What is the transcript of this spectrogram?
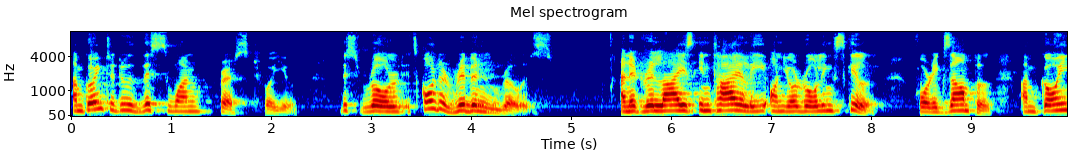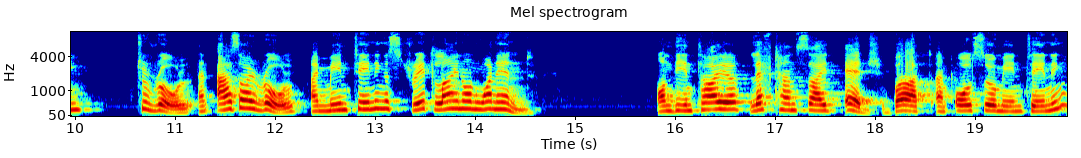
I'm going to do this one first for you. This rolled, it's called a ribbon rose and it relies entirely on your rolling skill. For example, I'm going to roll, and as I roll, I'm maintaining a straight line on one end on the entire left-hand side edge, but I'm also maintaining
